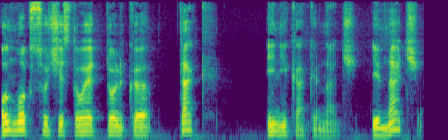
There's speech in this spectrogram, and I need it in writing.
Он мог существовать только так и никак иначе. Иначе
